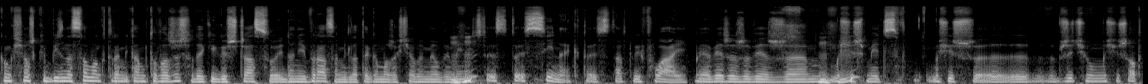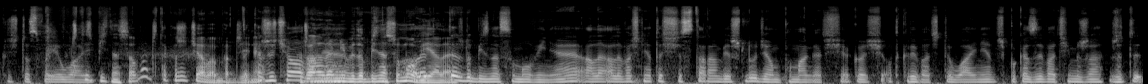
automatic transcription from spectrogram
taką książkę biznesową, która mi tam towarzyszy od jakiegoś czasu i do niej wracam i dlatego może chciałbym ją wymienić, mm-hmm. to, jest, to jest Sinek, to jest Start with Why. Bo ja wierzę, że wiesz, że mm-hmm. musisz mieć, musisz e, w życiu musisz odkryć to swoje why. Czy to jest biznesowa, czy taka życiowa bardziej, Taka nie? życiowa, Znaczy ona niby do biznesu mówi, ale, ale... też do biznesu mówi, nie? Ale, ale właśnie ja też się staram, wiesz, ludziom pomagać, jakoś odkrywać te why, nie? Czy pokazywać im, że, że ty,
